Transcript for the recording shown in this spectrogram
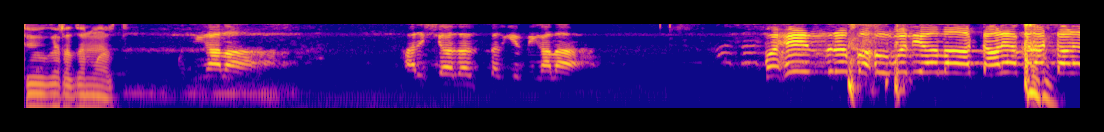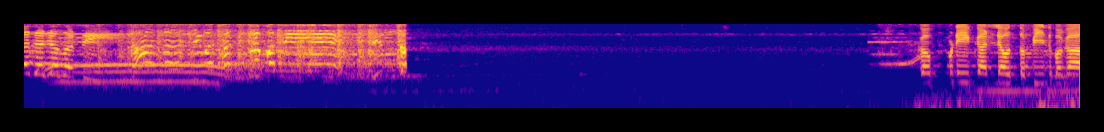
ते घरात जाऊन मारतो निघाला. हर्षवर्धन सदगीर निघाला. महेंद्र बाहुबली आला. टाळ्या करा टाळ्या त्याच्यासाठी. कपडे काढल्यावर तब्येत बघा.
